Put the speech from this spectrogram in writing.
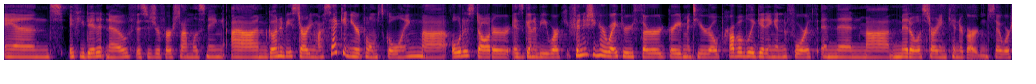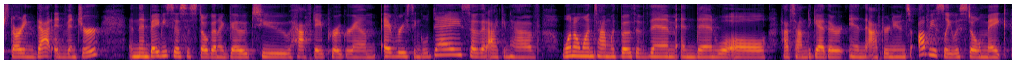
And if you didn't know, if this is your first time listening, I'm going to be starting my second year of homeschooling. My oldest daughter is going to be working, finishing her way through third grade material, probably getting into fourth, and then my middle is starting kindergarten. So we're starting that adventure. And then baby sis is still going to go to half day program every single day so that I can have one on one time with both of them. And then we'll all have time together in the afternoons. Obviously, we still make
